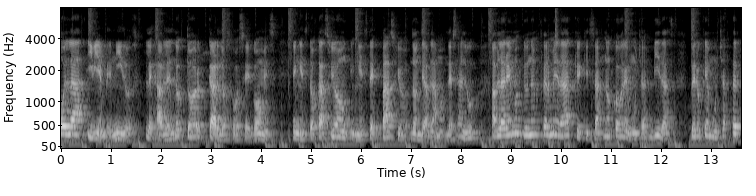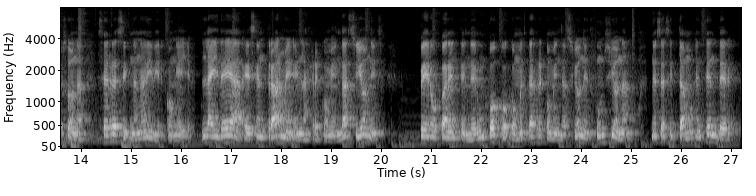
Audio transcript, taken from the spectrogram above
Hola y bienvenidos. Les habla el doctor Carlos José Gómez. En esta ocasión, en este espacio donde hablamos de salud, hablaremos de una enfermedad que quizás no cobre muchas vidas, pero que muchas personas se resignan a vivir con ella. La idea es centrarme en las recomendaciones, pero para entender un poco cómo estas recomendaciones funcionan, necesitamos entender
